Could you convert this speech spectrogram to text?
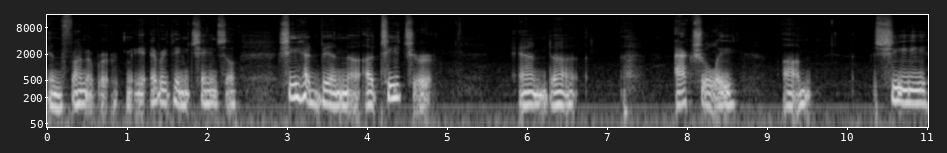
in front of her. I mean, everything changed. So she had been a, a teacher and uh, actually, um, she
